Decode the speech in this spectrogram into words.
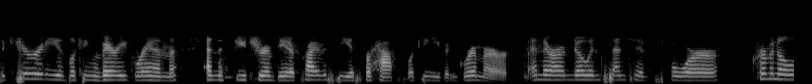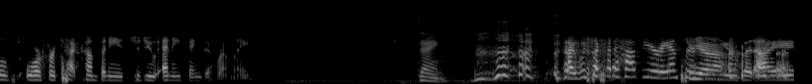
security is looking very grim and the future of data privacy is perhaps looking even grimmer and there are no incentives for criminals or for tech companies to do anything differently. Dang. I wish I had a happier answer yeah. for you, but I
